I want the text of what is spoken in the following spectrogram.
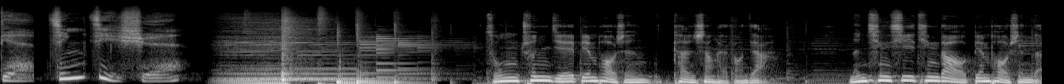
点经济学。从春节鞭炮声看上海房价能清晰听到鞭炮声的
